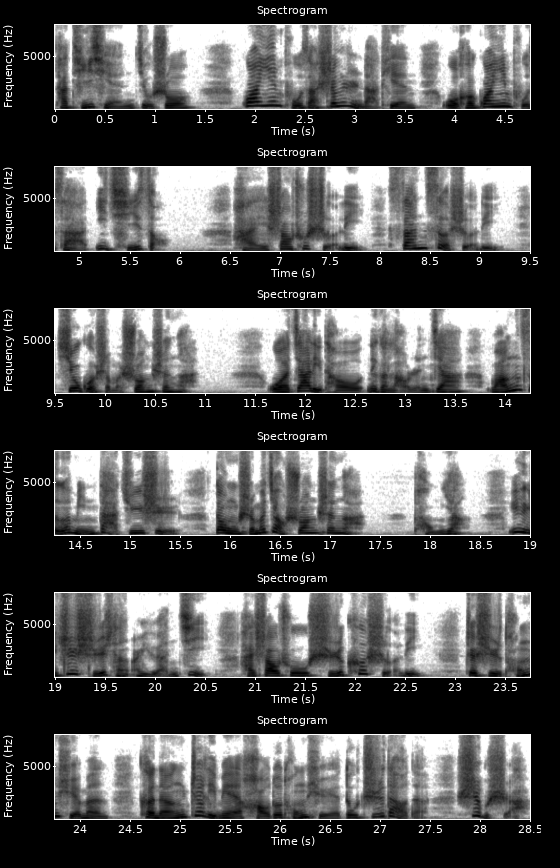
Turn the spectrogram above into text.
他提前就说：“观音菩萨生日那天，我和观音菩萨一起走。”还烧出舍利，三色舍利，修过什么双身啊？我家里头那个老人家王泽民大居士，懂什么叫双身啊？同样。欲知时辰而圆寂，还烧出十颗舍利，这是同学们可能这里面好多同学都知道的，是不是啊？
